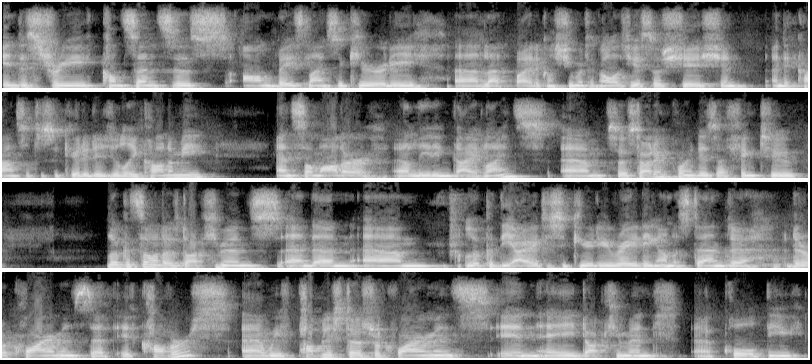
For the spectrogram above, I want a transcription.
industry consensus on baseline security uh, led by the Consumer Technology Association and the Council to Secure the Digital Economy, and some other uh, leading guidelines. Um, so, starting point is, I think, to look at some of those documents and then um, look at the IoT security rating, understand the, the requirements that it covers. Uh, we've published those requirements in a document uh, called the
